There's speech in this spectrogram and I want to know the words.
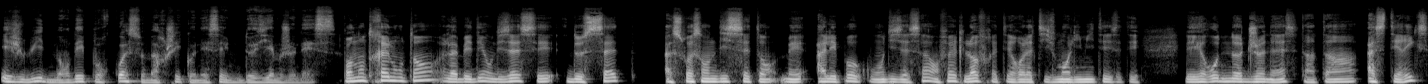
et je lui ai demandé pourquoi ce marché connaissait une deuxième jeunesse. Pendant très longtemps, la BD, on disait, c'est de 7 à 77 ans. Mais à l'époque où on disait ça, en fait, l'offre était relativement limitée. C'était les héros de notre jeunesse, Tintin, Astérix.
